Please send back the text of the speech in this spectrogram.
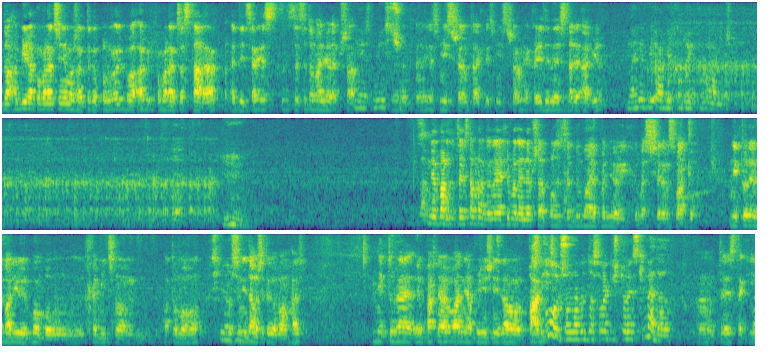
Do Abira pomarańczy nie można tego porównać, bo Abir pomarańcza stara edycja jest zdecydowanie lepsza. Jest mistrzem. Jest mistrzem, tak, jest mistrzem, jako jedyny stary Abir. Najlepiej Abir hoduje pomarańcz. Dla mnie bardzo, to jest naprawdę no, chyba najlepsza pozycja Dubaja, paliłem ich chyba z 7 smaków. Niektóre waliły bombą chemiczną, atomową, po prostu nie dało się tego wąchać. Niektóre pachniały ładnie, a później się nie dało palić. Spójrz, on nawet dostał jakiś turecki medal. To jest taki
